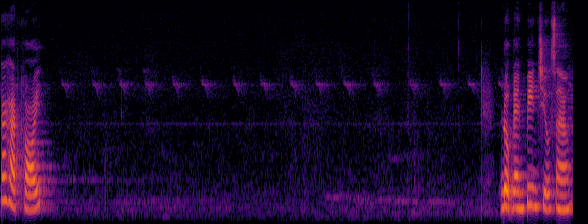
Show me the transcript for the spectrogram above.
Các hạt khói được đèn pin chiếu sáng.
